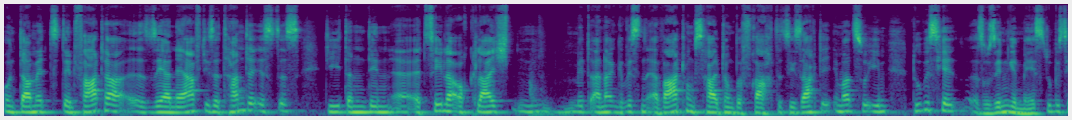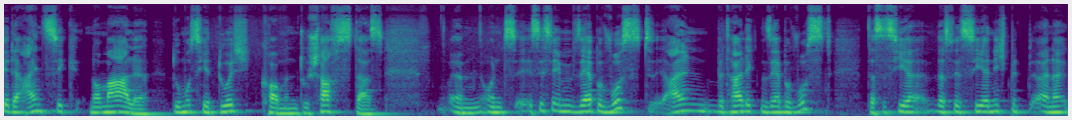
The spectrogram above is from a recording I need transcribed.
und damit den Vater äh, sehr nervt. Diese Tante ist es, die dann den äh, Erzähler auch gleich mit einer gewissen Erwartungshaltung befrachtet. Sie sagte immer zu ihm, du bist hier, also sinngemäß, du bist hier der einzig Normale, du musst hier durchkommen, du schaffst das. Ähm, und es ist eben sehr bewusst, allen Beteiligten sehr bewusst, dass es hier, dass wir es hier nicht mit einer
